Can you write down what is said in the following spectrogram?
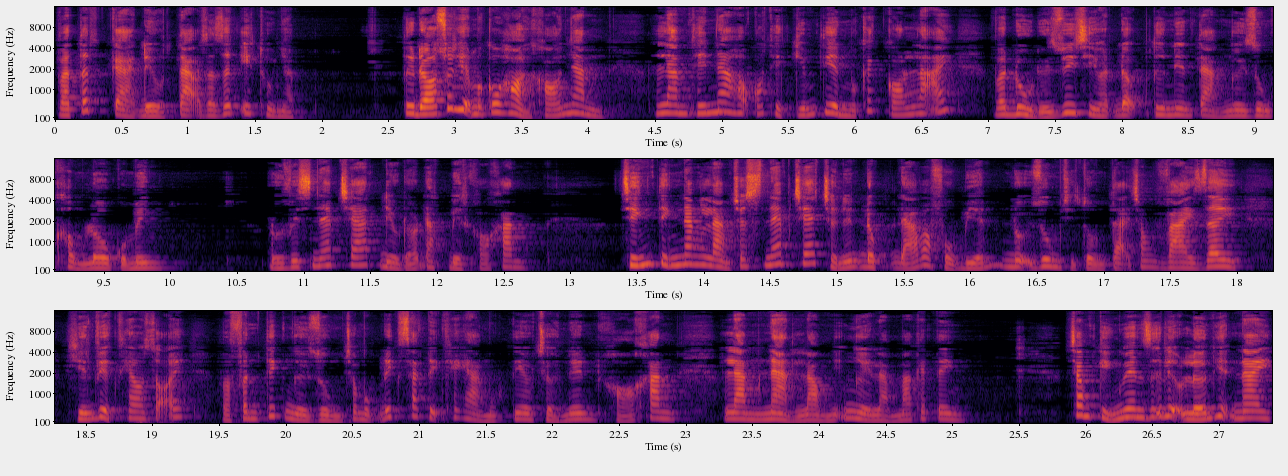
và tất cả đều tạo ra rất ít thu nhập. Từ đó xuất hiện một câu hỏi khó nhằn, làm thế nào họ có thể kiếm tiền một cách có lãi và đủ để duy trì hoạt động từ nền tảng người dùng khổng lồ của mình. Đối với Snapchat, điều đó đặc biệt khó khăn. Chính tính năng làm cho Snapchat trở nên độc đáo và phổ biến, nội dung chỉ tồn tại trong vài giây, khiến việc theo dõi và phân tích người dùng cho mục đích xác định khách hàng mục tiêu trở nên khó khăn, làm nản lòng những người làm marketing. Trong kỷ nguyên dữ liệu lớn hiện nay,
